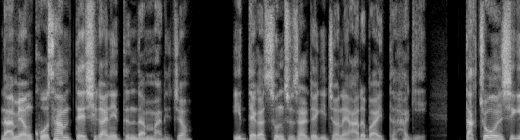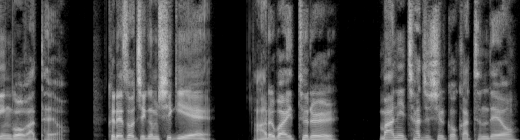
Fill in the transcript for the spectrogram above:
나면 고3 때 시간이 뜬단 말이죠. 이때가 순수살 되기 전에 아르바이트 하기 딱 좋은 시기인 것 같아요. 그래서 지금 시기에 아르바이트를 많이 찾으실 것 같은데요.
